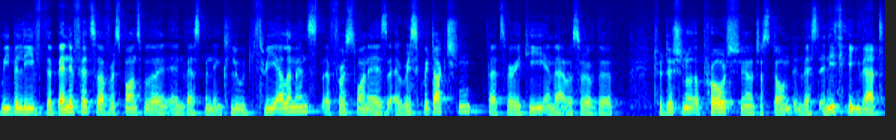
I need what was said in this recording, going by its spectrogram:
we believe the benefits of responsible investment include three elements. The first one is a risk reduction. That's very key, and that was sort of the traditional approach. You know, just don't invest anything that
